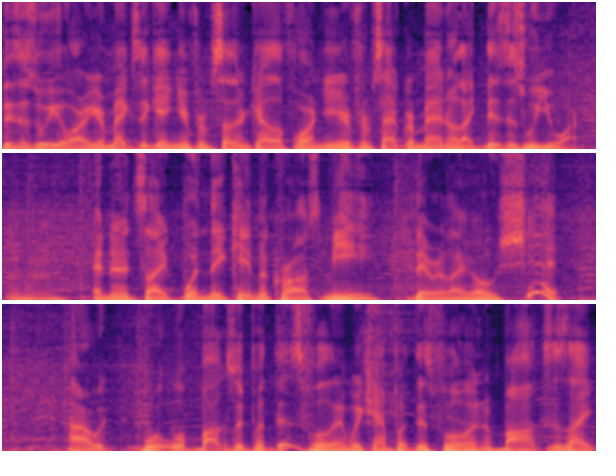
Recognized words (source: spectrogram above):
this is who you are. You're Mexican, you're from Southern California, you're from Sacramento. Like, this is who you are. Mm-hmm. And then it's like, when they came across me, they were like, oh shit. How we, what, what box we put this fool in? We can't put this fool in a box. It's like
